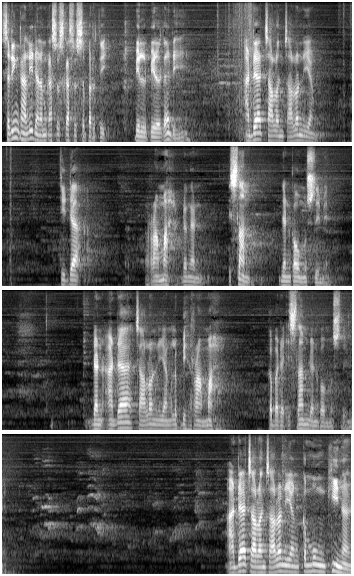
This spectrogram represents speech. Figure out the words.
sering kali dalam kasus-kasus seperti pil-pil tadi ada calon-calon yang tidak ramah dengan Islam dan kaum muslimin. Dan ada calon yang lebih ramah kepada Islam dan kaum muslimin. Ada calon-calon yang kemungkinan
